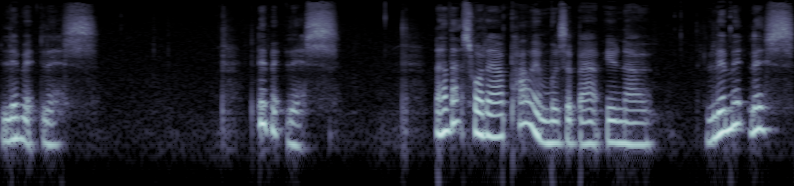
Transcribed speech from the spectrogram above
limitless. Limitless. Now that's what our poem was about, you know. Limitless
